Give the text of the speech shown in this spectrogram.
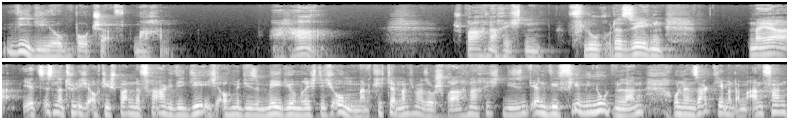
Videobotschaft machen. Aha. Sprachnachrichten, Fluch oder Segen. Naja, jetzt ist natürlich auch die spannende Frage, wie gehe ich auch mit diesem Medium richtig um? Man kriegt ja manchmal so Sprachnachrichten, die sind irgendwie vier Minuten lang und dann sagt jemand am Anfang,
